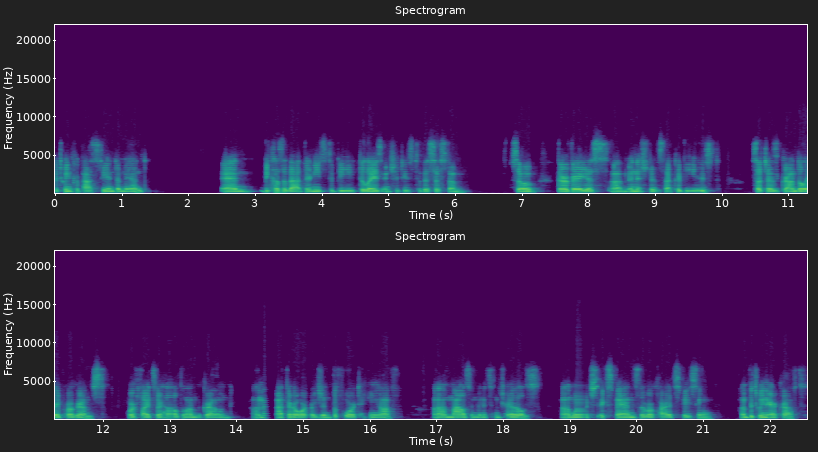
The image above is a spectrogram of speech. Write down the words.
between capacity and demand. And because of that, there needs to be delays introduced to the system. So there are various um, initiatives that could be used, such as ground delay programs, where flights are held on the ground um, at their origin before taking off, um, miles and minutes in trails, um, which expands the required spacing um, between aircraft,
